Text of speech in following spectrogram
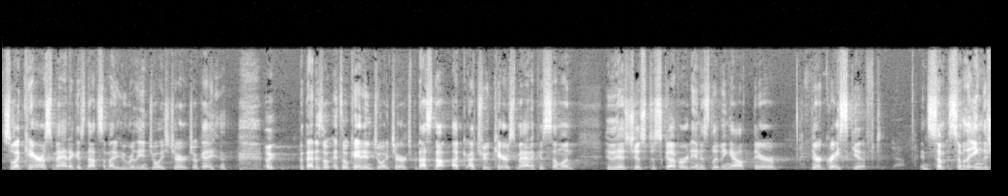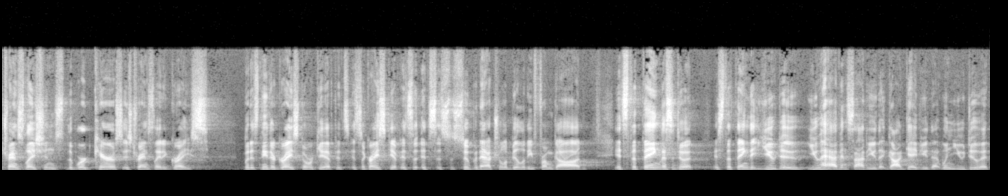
So a charismatic is not somebody who really enjoys church. Okay, uh, but that is it's okay to enjoy church. But that's not a, a true charismatic is someone who has just discovered and is living out their their grace gift. And some some of the English translations, the word charis is translated grace but it's neither grace nor gift. It's, it's a grace gift. It's a, it's, it's a supernatural ability from God. It's the thing, listen to it, it's the thing that you do, you have inside of you that God gave you, that when you do it,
